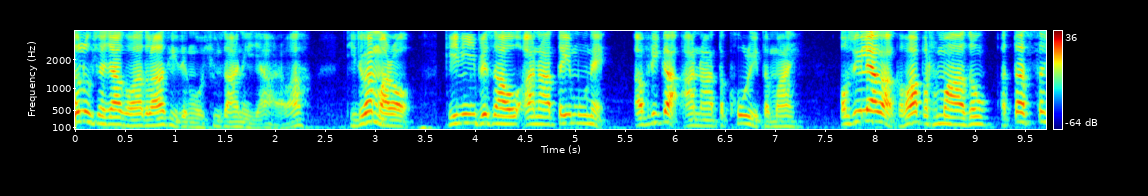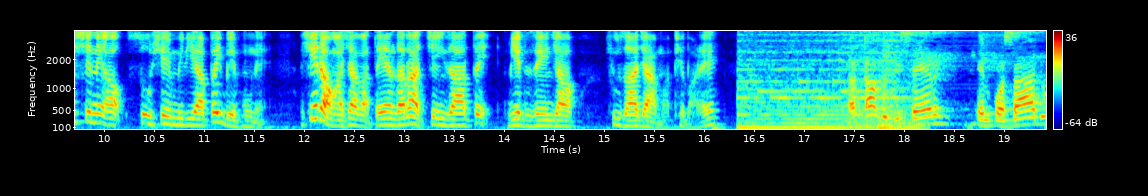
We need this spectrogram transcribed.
ှုပ်လှုပ်ရှားရှားကဘာသလားအစီအစဉ်ကိုရှုစားနေကြရတာပါဒီတစ်ပတ်မှာတော့ဂီနီဘစ်ဆာကိုအာနာသိမ်းမှုနဲ့အာဖရိကအာနာတခိုးတွေသမိုင်းဩစတြေးလျကကမ္ဘာပထမဆုံးအသက်18နှစ်အောက်ဆိုရှယ်မီဒီယာပိတ်ပင်မှုနဲ့အရှိတောင်အာရှကတယံဇာတချိန်စာအသစ်မြေသစင်းကြောင်းရှုစားကြမှာဖြစ်ပါတယ် acabo de ser empossado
